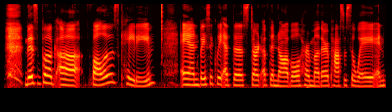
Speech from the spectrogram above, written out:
this book uh follows Katie and basically, at the start of the novel, her mother passes away, and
